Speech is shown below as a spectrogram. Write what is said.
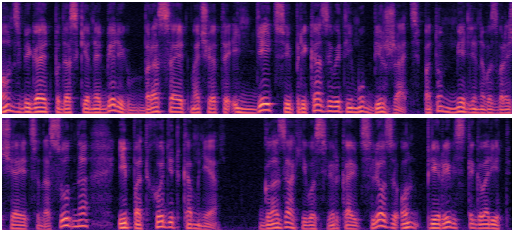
Он сбегает по доске на берег, бросает мачете индейцу и приказывает ему бежать. Потом медленно возвращается на судно и подходит ко мне. В глазах его сверкают слезы, он прерывисто говорит,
